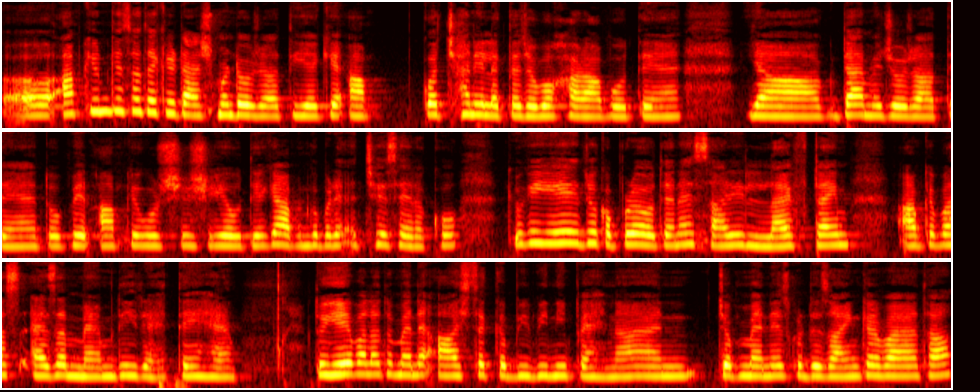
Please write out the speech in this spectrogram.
आपकी उनके साथ एक अटैचमेंट हो जाती है कि आप को अच्छा नहीं लगता जब वो ख़राब होते हैं या डैमेज हो जाते हैं तो फिर आपकी कोशिश ये होती है कि आप इनको बड़े अच्छे से रखो। क्योंकि ये जो कपड़े होते हैं ना सारी लाइफ टाइम आपके पास एज अ मेमरी रहते हैं। तो ये वाला तो मैंने आज तक कभी भी नहीं पहना एंड जब मैंने इसको डिज़ाइन करवाया था,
